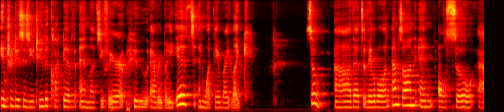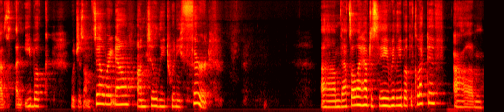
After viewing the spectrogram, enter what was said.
introduces you to the collective and lets you figure out who everybody is and what they write like. So uh, that's available on Amazon and also as an ebook, which is on sale right now until the 23rd. Um, that's all I have to say really about the collective. Um,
